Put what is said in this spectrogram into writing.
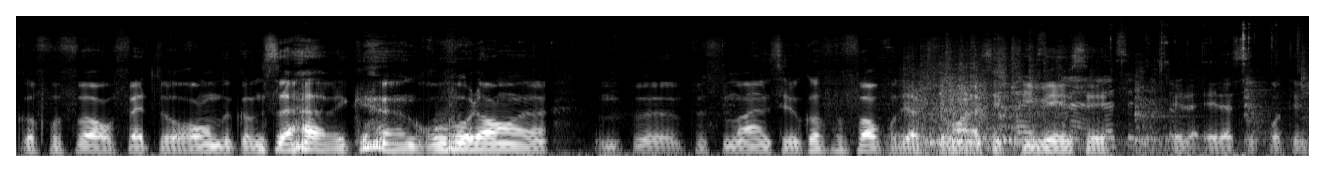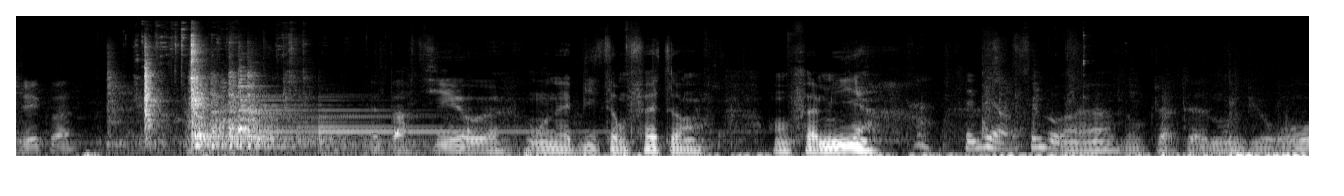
coffre-fort en fait ronde comme ça avec un gros volant euh, un peu, un peu sous-marin. C'est le coffre-fort pour dire justement là c'est privé, c'est et là, et là, c'est protégé quoi. La partie où on habite en fait en, en famille. C'est bien, c'est beau. Voilà, donc là tu as mon bureau.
